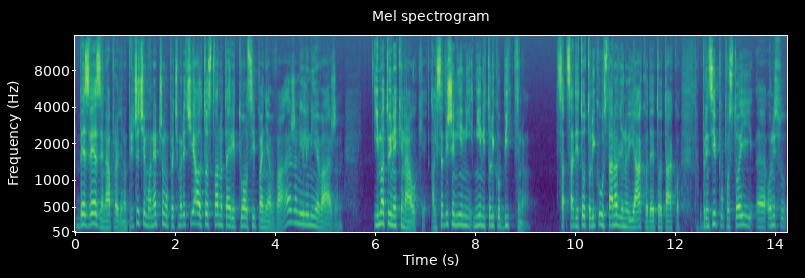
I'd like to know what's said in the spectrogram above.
bez veze napravljeno. Pričat ćemo o nečemu pa ćemo reći, ja, ali to stvarno taj ritual sipanja važan ili nije važan. Ima tu i neke nauke, ali sad više nije ni, nije ni toliko bitno sad, je to toliko ustanovljeno i jako da je to tako. U principu postoji, uh, oni su uh,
